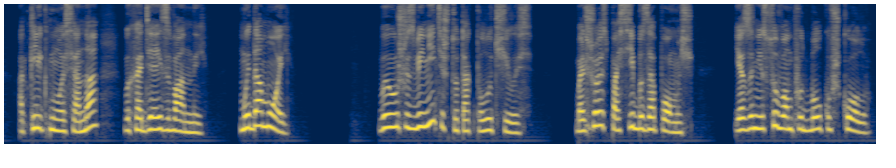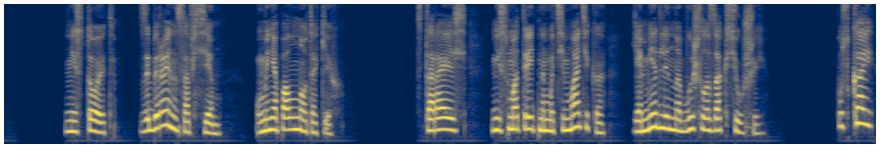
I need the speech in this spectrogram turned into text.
— откликнулась она, выходя из ванной. «Мы домой». «Вы уж извините, что так получилось. Большое спасибо за помощь. Я занесу вам футболку в школу». «Не стоит. Забирай насовсем. У меня полно таких». Стараясь не смотреть на математика, я медленно вышла за Ксюшей. Пускай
